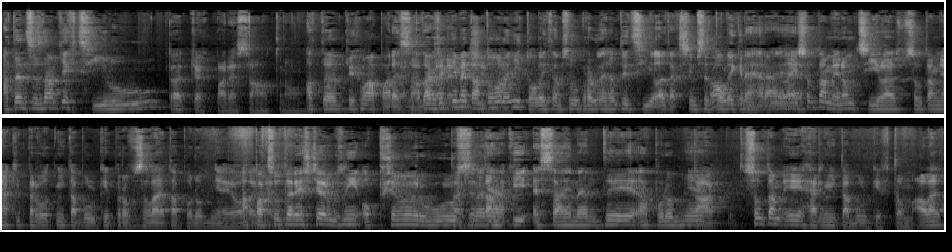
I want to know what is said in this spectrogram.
A ten seznam těch cílů? To je těch 50, no. A ten těch má 50. Ten tak řekněme, tam toho není tolik, tam jsou opravdu jenom ty cíle, tak s tím se no, tolik nehraje. Nejsou tam jenom cíle, jsou tam nějaký prvotní tabulky pro vzhled a podobně. Jo? A takže... pak jsou tady ještě různý optional rules takže tam... nějaký assignmenty a podobně. Tak, jsou tam i herní tabulky v tom, ale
